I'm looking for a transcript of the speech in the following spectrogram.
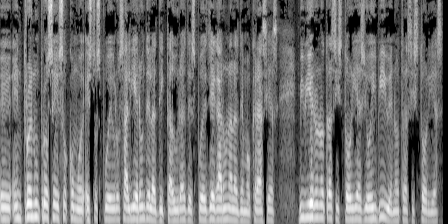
eh, entró en un proceso como estos pueblos salieron de las dictaduras, después llegaron a las democracias, vivieron otras historias y hoy viven otras historias.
